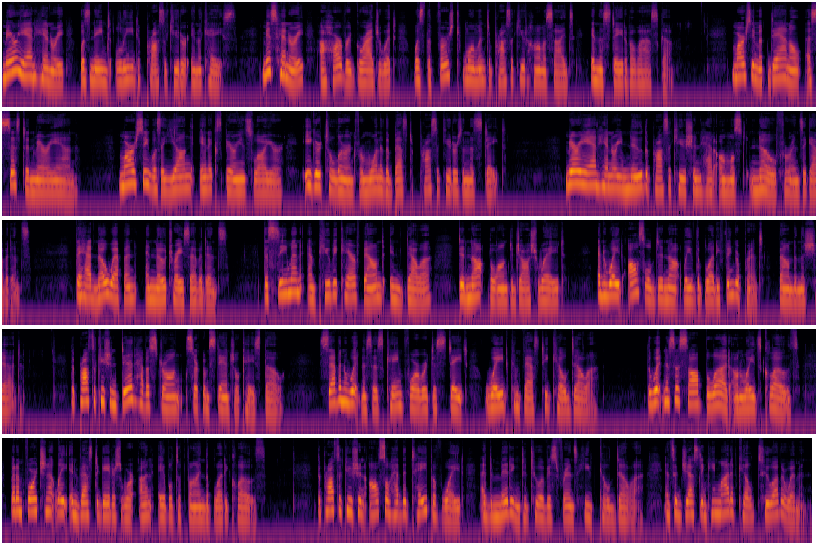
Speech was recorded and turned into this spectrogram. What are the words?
Marianne Henry was named lead prosecutor in the case. Miss Henry, a Harvard graduate, was the first woman to prosecute homicides in the state of Alaska. Marcy McDaniel assisted Marianne. Marcy was a young, inexperienced lawyer, eager to learn from one of the best prosecutors in the state. Marianne Henry knew the prosecution had almost no forensic evidence. They had no weapon and no trace evidence. The semen and pubic hair found in Della did not belong to Josh Wade, and Wade also did not leave the bloody fingerprint found in the shed. The prosecution did have a strong circumstantial case, though. Seven witnesses came forward to state Wade confessed he killed Della. The witnesses saw blood on Wade's clothes, but unfortunately, investigators were unable to find the bloody clothes. The prosecution also had the tape of Wade admitting to two of his friends he'd killed Della and suggesting he might have killed two other women.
